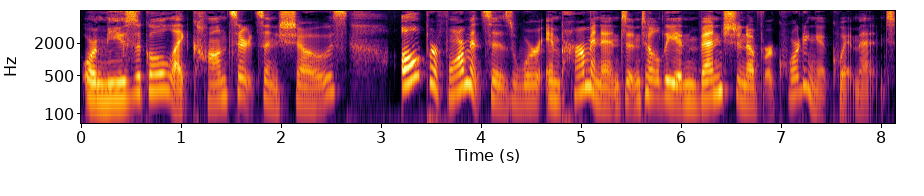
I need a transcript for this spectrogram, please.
or musical like concerts and shows, all performances were impermanent until the invention of recording equipment.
